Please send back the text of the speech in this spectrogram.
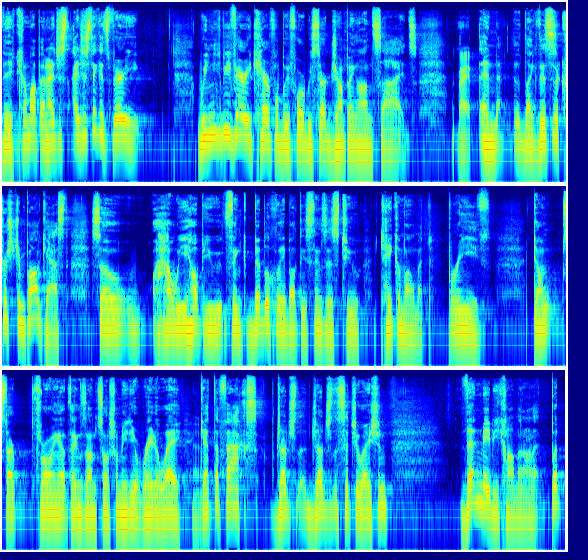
they've come up and I just I just think it's very we need to be very careful before we start jumping on sides. Right. And like this is a Christian podcast. So how we help you think biblically about these things is to take a moment, breathe. Don't start throwing out things on social media right away. Get the facts, judge judge the situation, then maybe comment on it. But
